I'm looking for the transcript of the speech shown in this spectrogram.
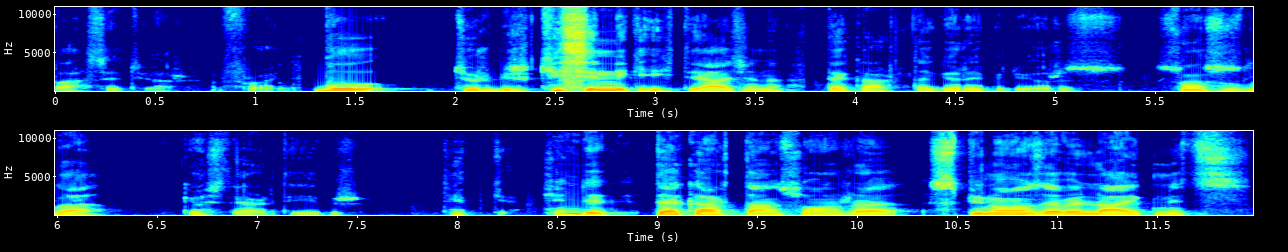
bahsediyor Freud. Bu tür bir kesinlik ihtiyacını Descartes'te görebiliyoruz. Sonsuzluğa gösterdiği bir tepki. Şimdi Descartes'tan sonra Spinoza ve Leibniz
